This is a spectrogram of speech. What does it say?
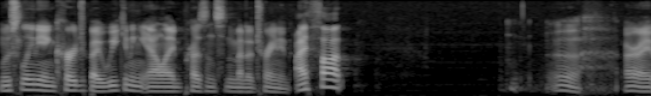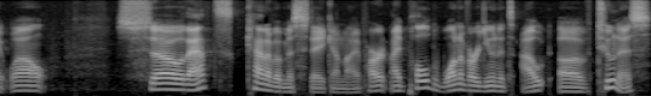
Mussolini encouraged by weakening Allied presence in the Mediterranean. I thought Ugh. All right. Well, so that's kind of a mistake on my part. I pulled one of our units out of Tunis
